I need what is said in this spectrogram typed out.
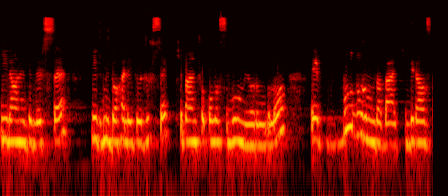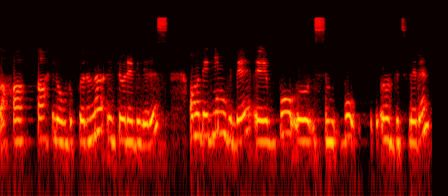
ilan edilirse, bir müdahale görürsek ki ben çok olası bulmuyorum bunu. E, bu durumda belki biraz daha dahil olduklarını e, görebiliriz. Ama dediğim gibi e, bu e, isim, bu örgütlerin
